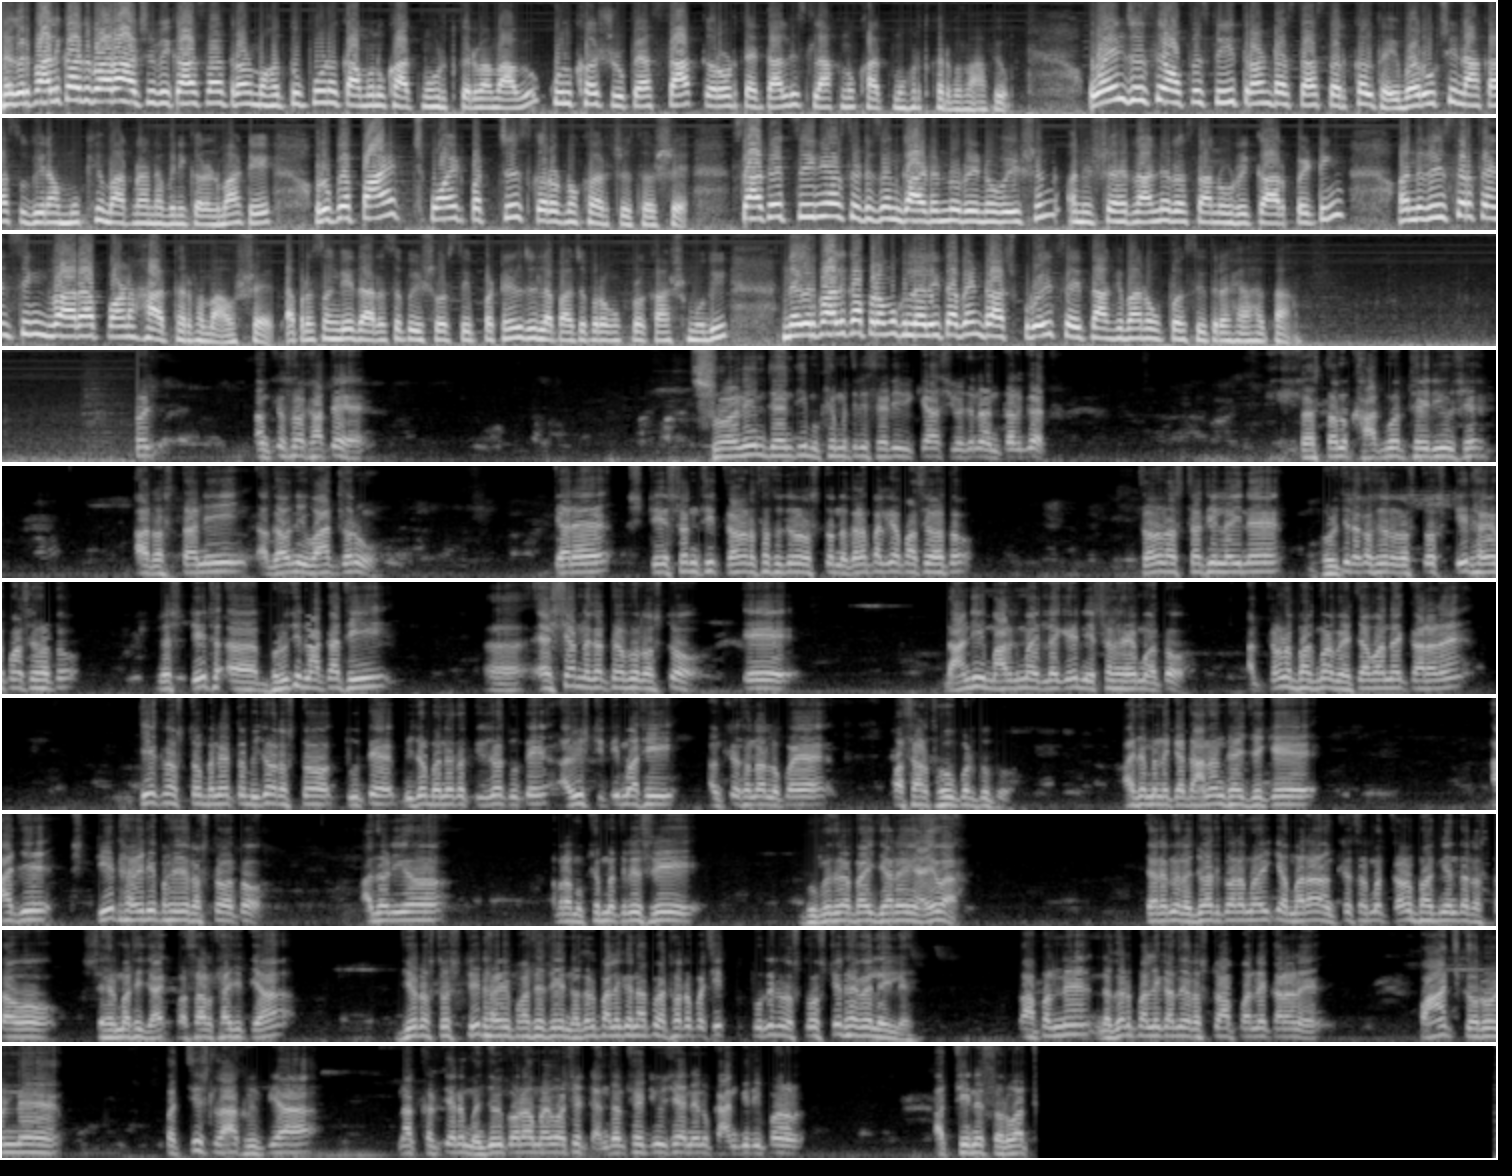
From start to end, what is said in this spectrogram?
નગરપાલિકા દ્વારા આજે વિકાસના ત્રણ મહત્વપૂર્ણ કામોનું ખાતમુહૂર્ત કરવામાં આવ્યું. કુલ ખર્ચ રૂપિયા સાત કરોડ તેતાલીસ લાખનું ખાતમુહૂર્ત કરવામાં આવ્યું. ઓએનજીસી ઓફિસથી ત્રણ રસ્તા સર્કલ થઈ ભરૂચી નાકા સુધીના મુખ્ય માર્ગના નવીનીકરણ માટે રૂપિયા પાંચ પોઈન્ટ પચીસ કરોડનો ખર્ચ થશે. સાથે જ સિનિયર સિટીઝન ગાર્ડનનું રેનોવેશન અને શહેરના અન્ય રસ્તાનું રિકાર્પેટિંગ અને રિસર ફેન્સિંગ દ્વારા પણ હાથ ધરવામાં આવશે. આ પ્રસંગે ધારાસભ્ય ઈશ્વરસિંહ પટેલ, જિલ્લા ભાજપ પ્રમુખ પ્રકાશ મોદી, નગરપાલિકા પ્રમુખ લલિતાબેન રાજપુરોહિત સહિતના આગેવાનો ઉપસ્થિત રહ્યા હતા. અંકેશ્વર ખાતે સ્વર્ણિમ જયંતિ મુખ્યમંત્રી શહેરી વિકાસ યોજના અંતર્ગત રસ્તાનું ખાતમુહૂર્ત થઈ રહ્યું છે. આ રસ્તાની અગાઉની વાત કરું, ત્યારે સ્ટેશનથી ત્રણ રસ્તા સુધીનો રસ્તો નગરપાલિકા પાસે હતો. ત્રણ રસ્તાથી લઈને ભરૂચી નાકા સુધીનો રસ્તો સ્ટેટ હાઈવે પાસે હતો. અને સ્ટેટ ભરૂચી નાકાથી એશિયા નગર તરફનો રસ્તો એ દાંડી માર્ગમાં એટલે કે નેશનલ હાઈવેમાં હતો. આ ત્રણ ભાગમાં વહેંચાવાને કારણે એક રસ્તો બને તો બીજો રસ્તો તૂટે, બીજો બને તો ત્રીજો તૂટે આવી સ્થિતિમાંથી અંકલેશ્વરના લોકોએ પસાર થવું પડતું હતું. આજે મને કહેતા આનંદ થાય છે કે આ જે સ્ટેટ હાઈવેની પાસે રસ્તો હતો, આદરણીય આપણા મુખ્યમંત્રી શ્રી ભૂપેન્દ્રભાઈ જ્યારે અહીં આવ્યા, ત્યારે એમને રજૂઆત કરવામાં આવી કે અમારા અંકલેશ્વરમાં ત્રણ ભાગની અંદર રસ્તાઓ શહેરમાંથી જાય, પસાર થાય છે. ત્યાં જે રસ્તો સ્ટેટ હાઈવે પાસે છે, નગરપાલિકાને આપે અથવા તો પછી તુરંત રસ્તો સ્ટેટ હાઈવે લઈ લે. આપણને નગરપાલિકાને રસ્તો આપવાને કારણે પાંચ કરોડને પચીસ લાખ રૂપિયાના ખર્ચે મંજૂર કરવામાં આવ્યો છે, ટેન્ડર થઈ ગયું છે અને એનું કામગીરી પણ આજથી એને શરૂઆત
